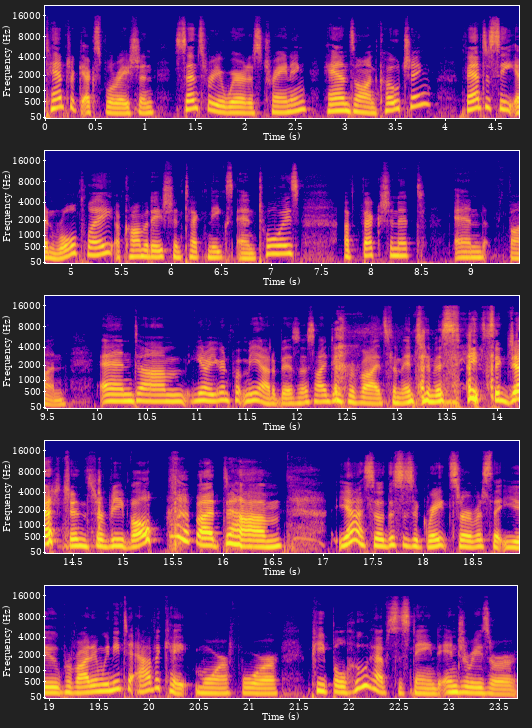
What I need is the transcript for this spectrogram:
tantric exploration, sensory awareness training, hands on coaching, fantasy and role play, accommodation techniques and toys, affectionate and fun. And um, you know, you're going to put me out of business. I do provide some intimacy suggestions for people, but um, yeah. So this is a great service that you provide, and we need to advocate more for people who have sustained injuries or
